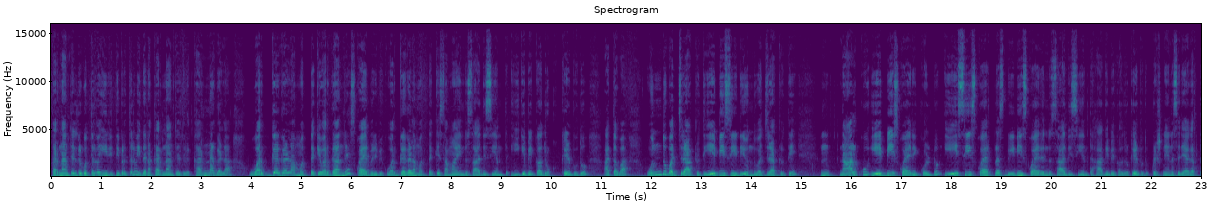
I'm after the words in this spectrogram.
ಕರ್ಣ ಅಂತ ಹೇಳಿದ್ರೆ ಗೊತ್ತಲ್ವ? ಈ ರೀತಿ ಬರುತ್ತಲ್ವ? ಇದನ್ನ ಕರ್ಣ ಅಂತ ಹೇಳ್ತೇವೆ. ಕರ್ಣಗಳ ವರ್ಗಗಳ ಮೊತ್ತಕ್ಕೆ, ವರ್ಗ ಅಂದ್ರೆ ಸ್ಕ್ವೇರ್ ಬರೀಬೇಕು. ವರ್ಗಗಳ ಮೊತ್ತಕ್ಕೆ ಸಮ ಎಂದು ಸಾಧಿಸಿ ಅಂತ ಹೀಗೆ ಬೇಕಾದ್ರೂ ಕೇಳ್ಬೋದು. ಅಥವಾ ಒಂದು ವಜ್ರಾಕೃತಿ ಎ ಬಿ ಸಿ ಡಿ ಒಂದು ವಜ್ರಾಕೃತಿ ನಾಲ್ಕು A B square equal to A C square plus B D square ಎಂದು ಸಾಧಿಸಿ ಅಂತ ಹಾಗೆ ಬೇಕಾದರೂ ಕೇಳ್ಬೋದು. ಪ್ರಶ್ನೆಯನ್ನು ಸರಿಯಾಗಿ ಅರ್ಥ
